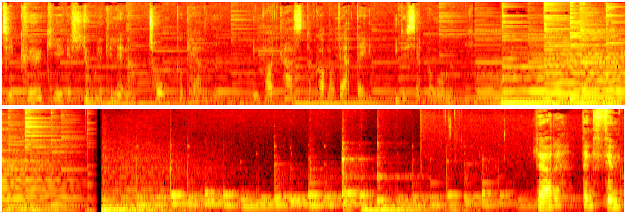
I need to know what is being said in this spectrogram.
til Køge Kirkes julekalender Tro på Kærlighed. En podcast, der kommer hver dag i december måned. Lørdag den 5.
